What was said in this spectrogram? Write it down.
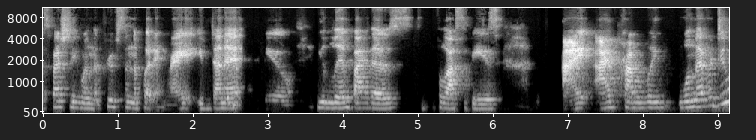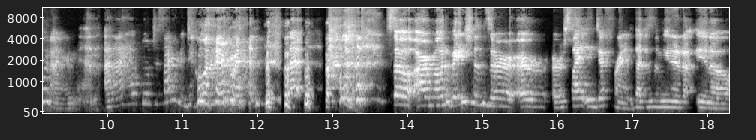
especially when the proof's in the pudding, right? You've done it. You you live by those philosophies. I I probably will never do an Ironman, and I have no desire to do an Ironman. so our motivations are, are, are slightly different. That doesn't mean it. You know,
